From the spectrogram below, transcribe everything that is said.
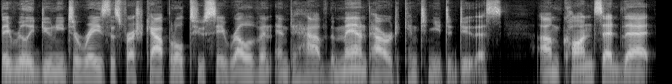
they really do need to raise this fresh capital to stay relevant and to have the manpower to continue to do this. Um, Kon said that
